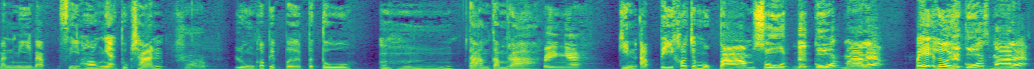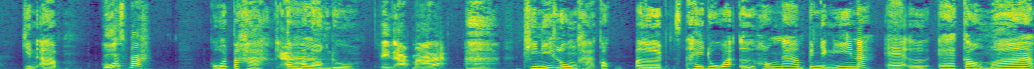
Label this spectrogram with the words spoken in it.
มันมีแบบสี่ห้องเนี้ยทุกชั้น ครับ ลุงก็ไปเปิดประตู อือหือ ตามตำราเป็นไง กลิ่นอับตีเข้าจมูกปะตามสูตรเดอะโกสมาแล้วเป๊ะเลยเดอะโกสมาแล้วกลิ่นอับ โกสป่ะ โกดปะคะอ่าต้องมาลองดู กลิ่นอับมาแล้ว อ่า ทีนี้ลุงค่ะ ก็เปิดให้ดูว่าเออห้องน้ำเป็นอย่างนี้นะแอร์เออแอร์เก่ามาก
